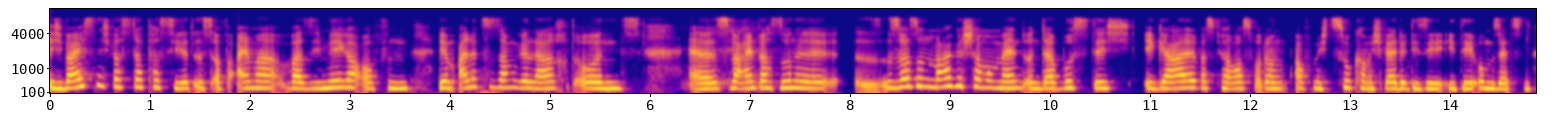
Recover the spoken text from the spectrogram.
ich weiß nicht, was da passiert ist. Auf einmal war sie mega offen. Wir haben alle zusammen gelacht und äh, es war einfach so eine, es war so ein magischer Moment und da wusste ich, egal was für Herausforderungen auf mich zukommen, ich werde diese Idee umsetzen.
